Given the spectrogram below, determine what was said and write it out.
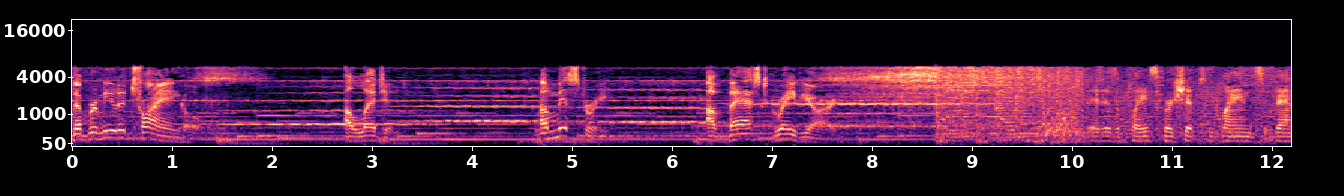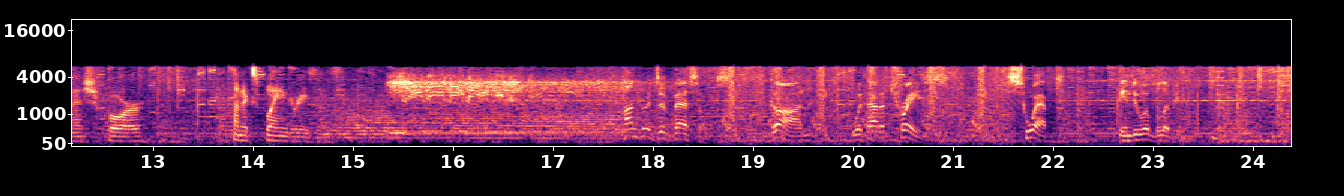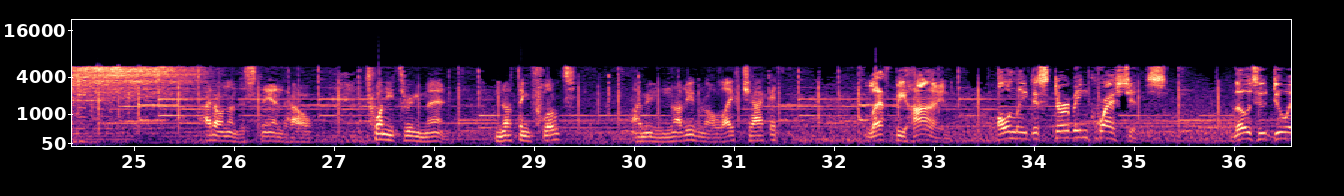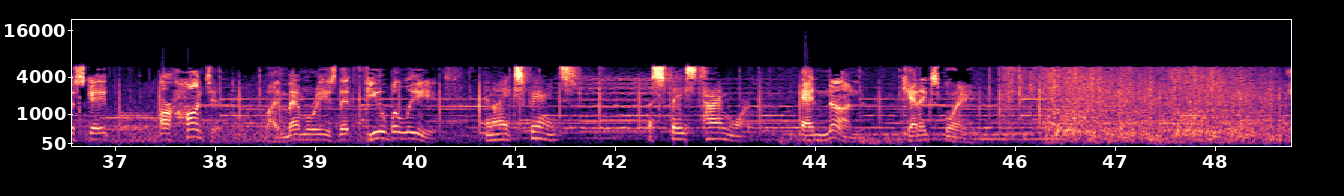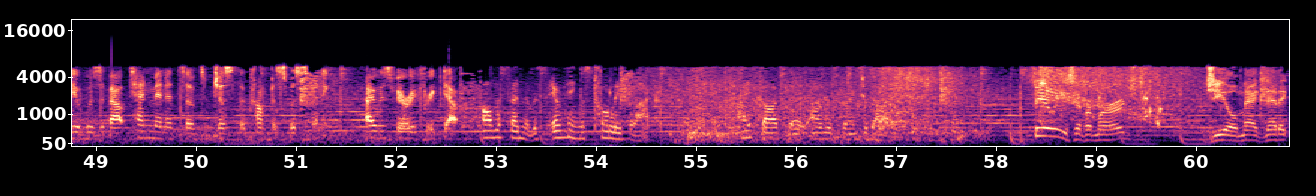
The Bermuda Triangle. A legend. A mystery. A vast graveyard. It is a place where ships and planes vanish for unexplained reasons. Hundreds of vessels gone without a trace, swept into oblivion. I don't understand how 23 men, nothing floats. I mean, not even a life jacket. Left behind, only disturbing questions. Those who do escape are haunted by memories that few believe, and I experienced a space-time warp. and none can explain. It was about 10 minutes of just the compass was spinning. I was very freaked out. All of a sudden, it was everything was totally black. I thought that I was going to die. Theories have emerged. Geomagnetic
